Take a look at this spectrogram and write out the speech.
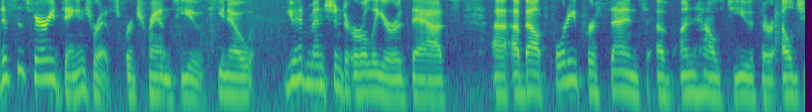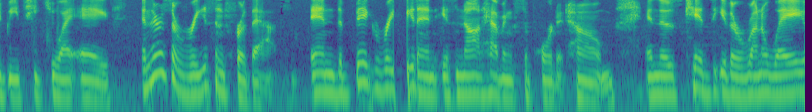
this is very dangerous for trans youth. You know, you had mentioned earlier that uh, about 40% of unhoused youth are LGBTQIA, and there's a reason for that. And the big reason is not having support at home. And those kids either run away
